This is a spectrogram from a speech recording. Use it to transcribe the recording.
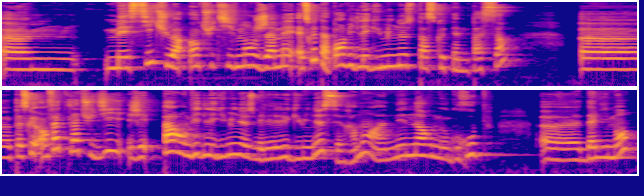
mais si tu as intuitivement jamais... Est-ce que tu n'as pas envie de légumineuses parce que tu n'aimes pas ça? Euh, parce que en fait là tu dis j'ai pas envie de légumineuses, mais les légumineuses c'est vraiment un énorme groupe euh, d'aliments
